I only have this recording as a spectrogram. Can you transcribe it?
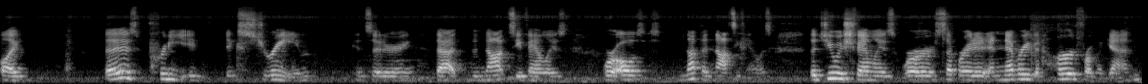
Like, that is pretty extreme considering that the Nazi families were all, not the Nazi families, the Jewish families were separated and never even heard from again.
